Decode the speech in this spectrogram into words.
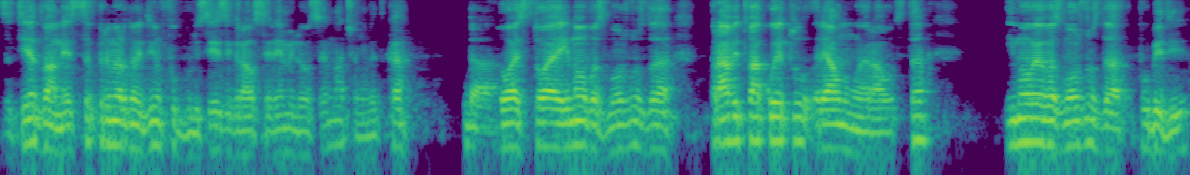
За тия два месеца, примерно, един футболист е изиграл 7 или 8 мача, нали така? Да. Тоест, той е имал възможност да прави това, което реално му е работата. Имал е възможност да победи,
